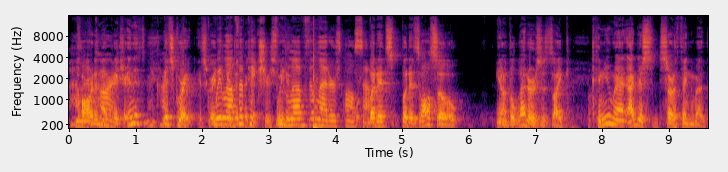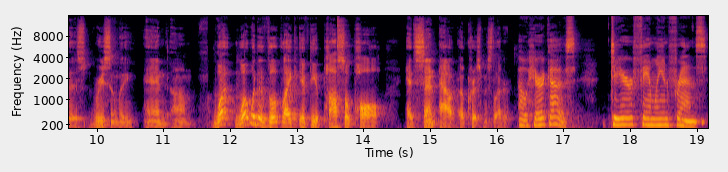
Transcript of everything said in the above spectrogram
on card and that picture, and it's it's great. It's great. We love the, pictures. pictures. We, we love the letters also. But it's but it's also you know the letters is like. Can you imagine? I just started thinking about this recently, and um, what what would it look like if the Apostle Paul had sent out a Christmas letter. Oh, here it goes. Dear family and friends,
